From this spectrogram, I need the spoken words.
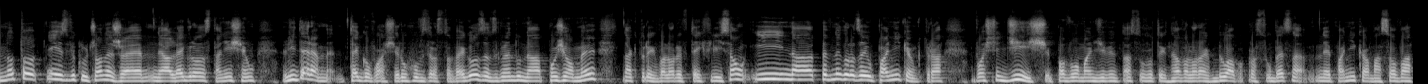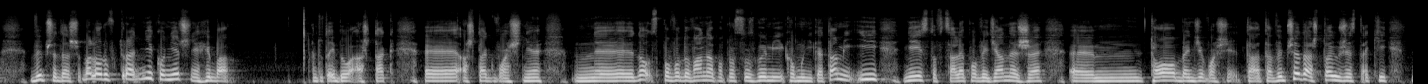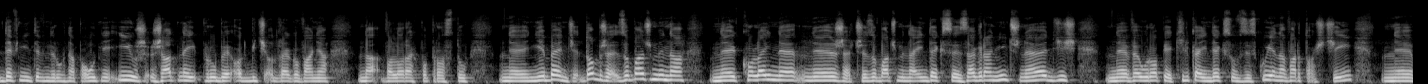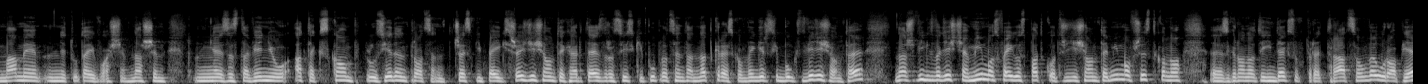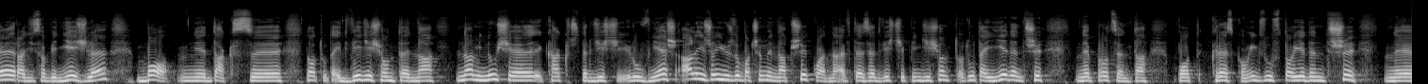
no to nie jest wykluczone, że Allegro stanie się liderem tego właśnie ruchu wzrostowego ze względu na poziomy, na których walory w tej chwili są i na pewnego rodzaju panikę, która właśnie dziś po wyłamaniu 19 zł na walorach była po prostu obecna, panika masowa, wyprzedaż walorów, która niekoniecznie chyba tutaj była aż tak, e, aż tak właśnie mm, e, no, spowodowana po prostu złymi komunikatami i nie jest to wcale powiedziane, że e, to będzie właśnie ta, ta wyprzedaż, to już jest taki definitywny ruch na południe i już żadnej próby odbicia, odreagowania na walorach po prostu e, nie będzie. Dobrze, zobaczmy na e, kolejne e, rzeczy, zobaczmy na indeksy zagraniczne. Dziś w Europie kilka indeksów zyskuje na wartości. Mamy tutaj właśnie w naszym zestawieniu Atex Comp plus 1%, czeski PX 60, RTS rosyjski 0,5% nad kreską, węgierski BUX 0,2, nasz WIG20 mimo swojego spadku o 30, mimo wszystko no, e, z grona tych indeksów, które tracą w Europie, radzi sobie nieźle, bo e, DAX e, no tutaj 0,2 na, na minusie, CAC 40 również, ale jeżeli już zobaczymy na przykład na FTZ 250, to tutaj 1,3% pod kreską, XU 101,3,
